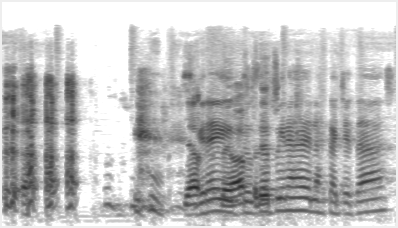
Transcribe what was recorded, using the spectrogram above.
Ya, vas ¿tú qué opinas de las cachetadas?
